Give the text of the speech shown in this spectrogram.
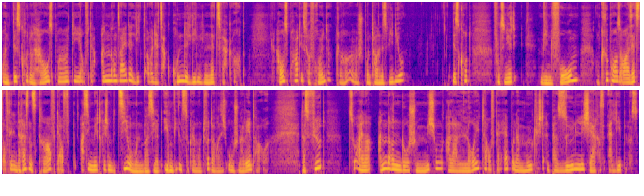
und Discord und House Party auf der anderen Seite liegt aber in der zugrunde liegenden Netzwerkart. House Party ist für Freunde, klar, spontanes Video. Discord funktioniert wie ein Forum und Clubhouse aber setzt auf den Interessensgraph, der auf asymmetrischen Beziehungen basiert, eben wie Instagram und Twitter, was ich oben schon erwähnt habe. Das führt zu einer anderen Durchmischung aller Leute auf der App und ermöglicht ein persönlicheres Erlebnis.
